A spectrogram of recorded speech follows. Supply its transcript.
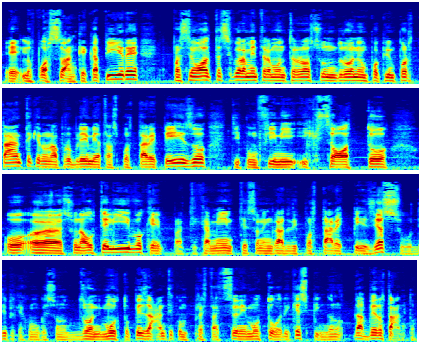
e lo posso anche capire. La prossima volta sicuramente la monterò su un drone un po' più importante che non ha problemi a trasportare peso, tipo un Fimi X8 o eh, su un Autelivo che praticamente sono in grado di portare pesi assurdi perché comunque sono droni molto pesanti con prestazioni motori che spingono davvero tanto.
